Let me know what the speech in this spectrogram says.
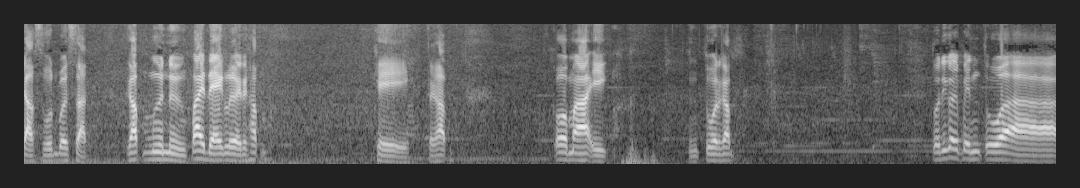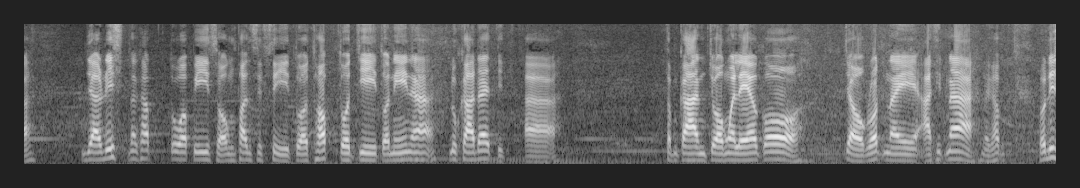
จากศูนย์บริษัทครับมือหนึ่งป้ายแดงเลยนะครับโอเคนะครับก็มาอีกหนึ่งตัวนะครับ ตัวนี้ก็จะเป็นตัว ยาริสนะครับ ตัวปี 2014 ตัวท็อป ตัว G ตัวนี้นะฮะลูกค้าได้ติดอ่าทำการจองไว้แล้วก็จะออกรถในอาทิตย์หน้านะครับตัวนี้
